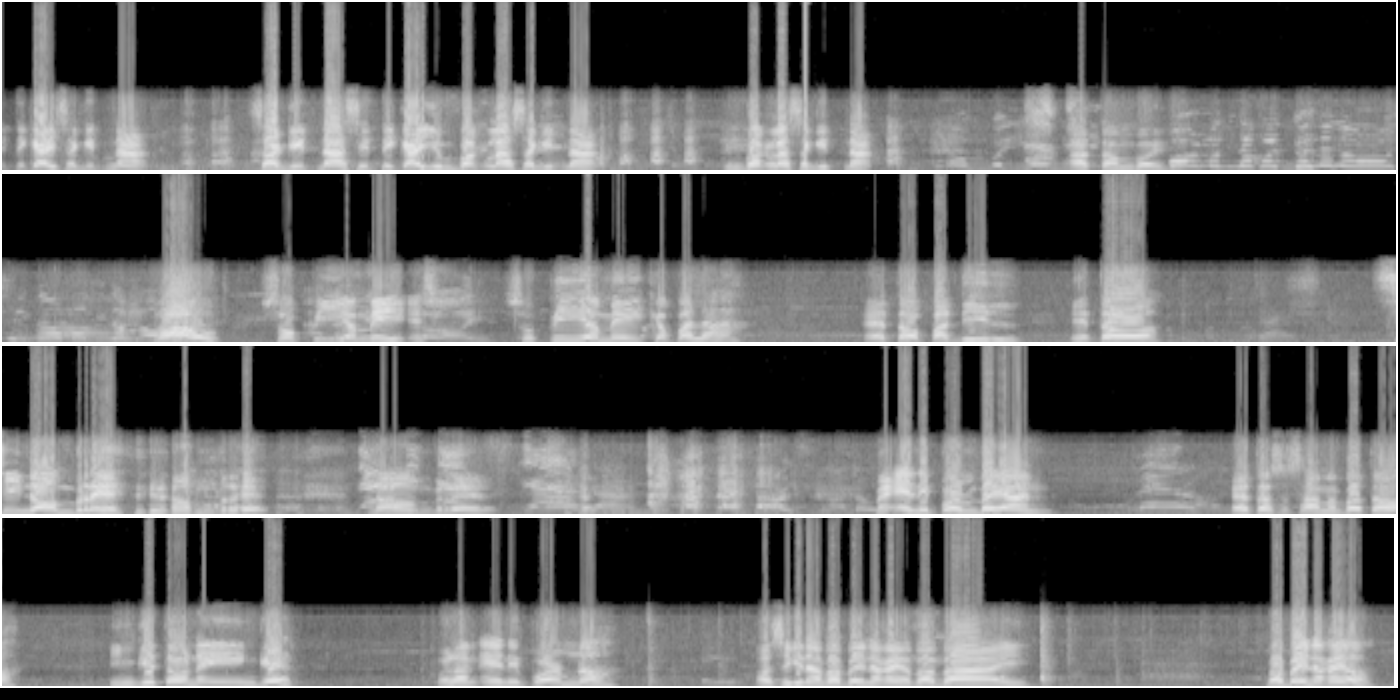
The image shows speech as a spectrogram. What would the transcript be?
Si Tikay sa gitna. Sa gitna si Tikay, yung bakla sa gitna. Yung bakla sa gitna. Tomboy yan. At tomboy. Paul, maglakad ganun oh. Sige, maglakad. Wow! Sophia May. Es- Sophia May ka pala. Eto, Padil. Ito, si Nombre. Nombre. Nombre. May uniform ba yan? Eto, sasama ba to? Inggit to, naiinggit. Walang uniform, no? O, sige na, babay na kayo. Bye-bye. Babay na kayo.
